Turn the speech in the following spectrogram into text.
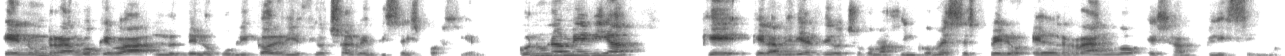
en un rango que va de lo publicado de 18 al 26%, con una media que, la media es de 8,5 meses, pero el rango es amplísimo.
